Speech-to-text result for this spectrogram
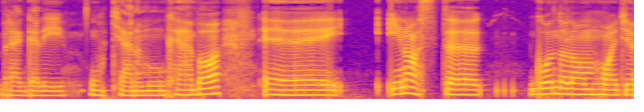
reggeli útján a munkába. Én azt gondolom, hogy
